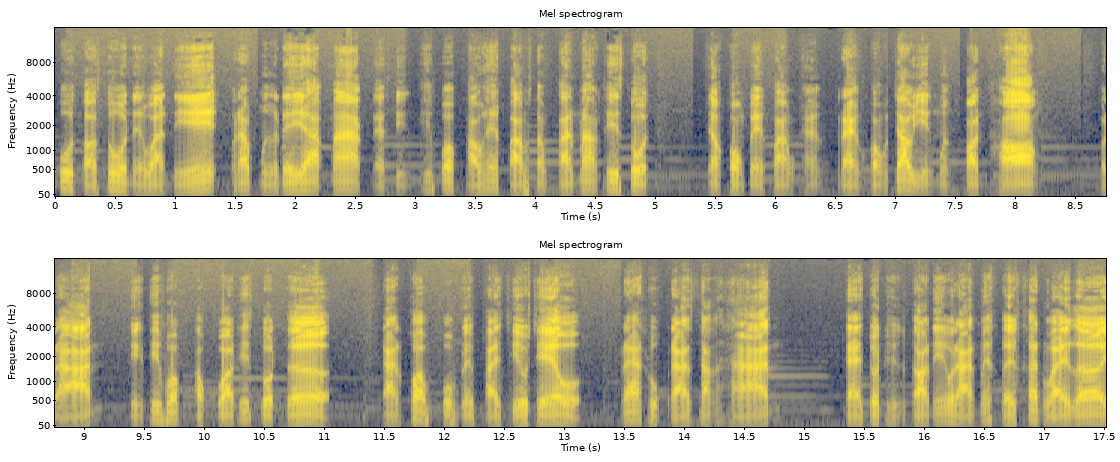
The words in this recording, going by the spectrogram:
ผู้ต่อสู้ในวันนี้รับมือได้ยากมาก แต่สิ่งที่พวกเขาให้ความสำคัญมากที่สุด ยังคงเป็นความแข็งแกร่งของเจ้าหญิงเมืองกอนทองหลานสิ่งที่พวกเขากลัวที่สุดคือการควบคุมโดยไปชิวเจล และถูกหลานสังหาร แต่จนถึงตอนนี้หลานไม่เคยเคลื่อนไหวเลย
